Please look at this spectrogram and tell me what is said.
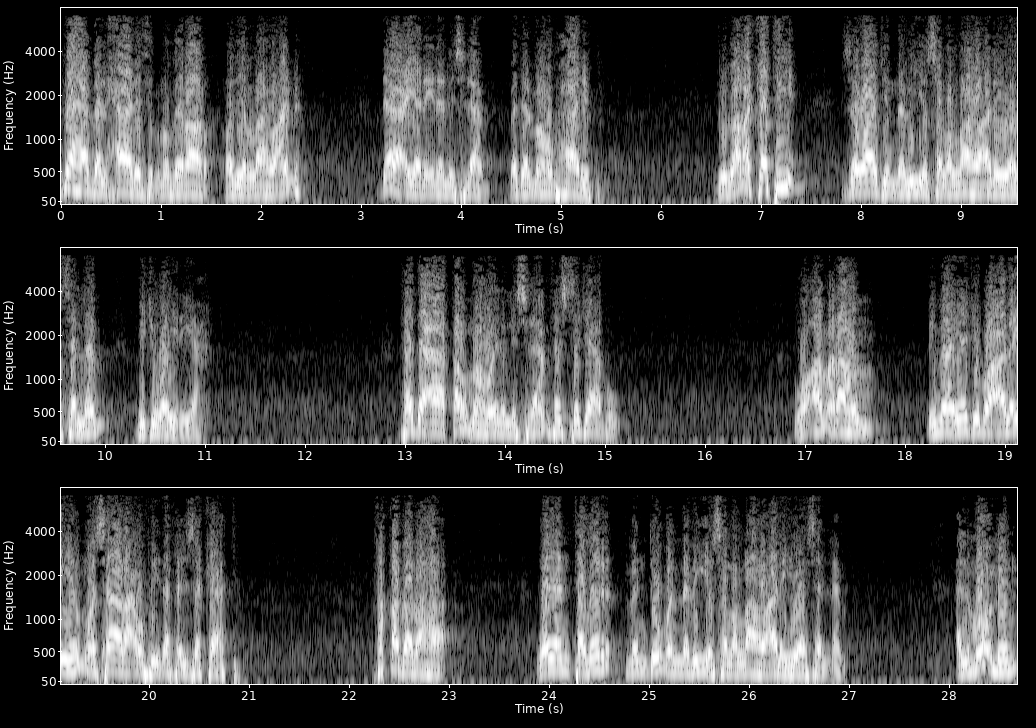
ذهب الحارث بن ضرار رضي الله عنه داعيا إلى الإسلام بدل ما هو بهارب. ببركة زواج النبي صلى الله عليه وسلم بجويرية. فدعا قومه إلى الإسلام فاستجابوا. وأمرهم بما يجب عليهم وسارعوا في دفع الزكاة. فقبضها وينتظر مندوب النبي صلى الله عليه وسلم. المؤمن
